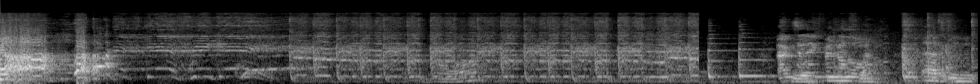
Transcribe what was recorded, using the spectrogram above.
ya. Akşam ekmek al oğlum. Absolutely.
